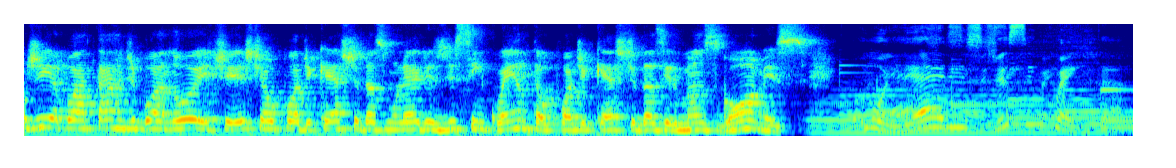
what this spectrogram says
dia, boa tarde, boa noite. Este é o podcast das Mulheres de 50, o podcast das Irmãs Gomes. Mulheres de 50.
